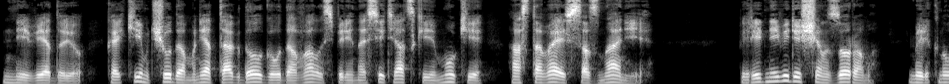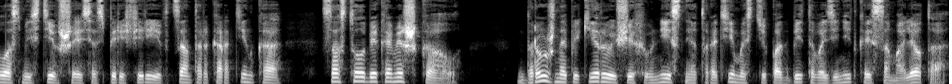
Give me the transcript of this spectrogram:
Не ведаю, каким чудом мне так долго удавалось переносить адские муки, оставаясь в сознании. Перед невидящим взором мелькнула сместившаяся с периферии в центр картинка со столбиками шкал, дружно пикирующих вниз неотвратимостью подбитого зениткой самолета,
